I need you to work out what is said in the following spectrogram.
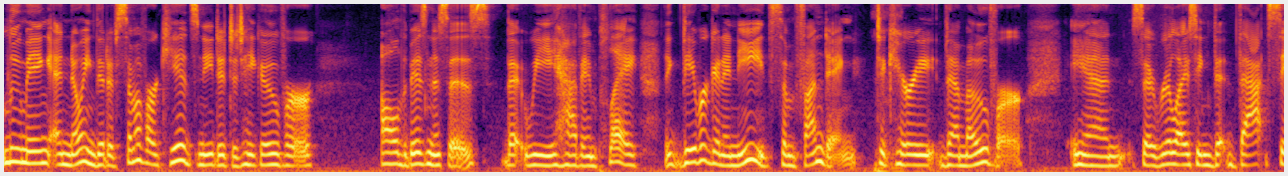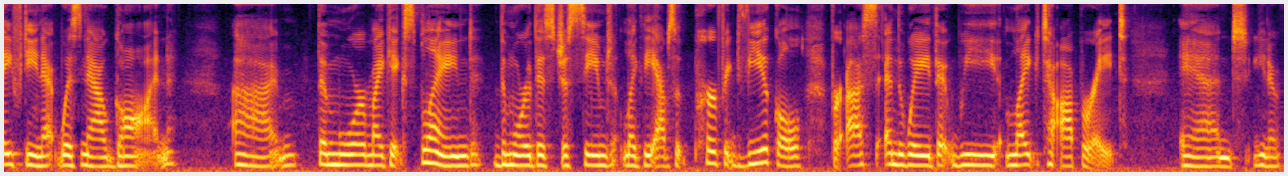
looming and knowing that if some of our kids needed to take over all the businesses that we have in play, like they were going to need some funding to carry them over. And so realizing that that safety net was now gone, um, the more Mike explained, the more this just seemed like the absolute perfect vehicle for us and the way that we like to operate. And you know,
